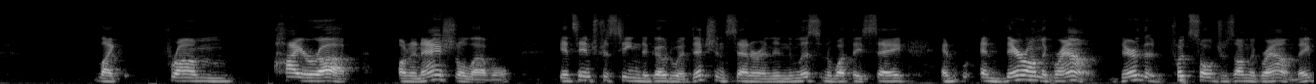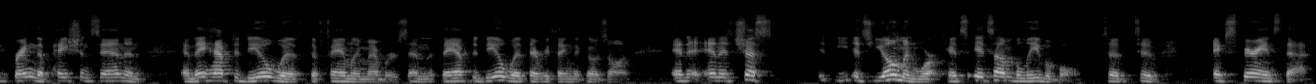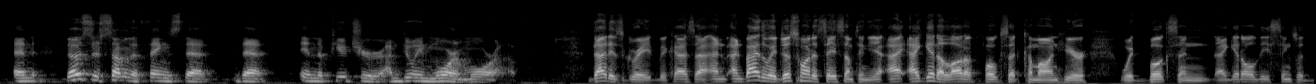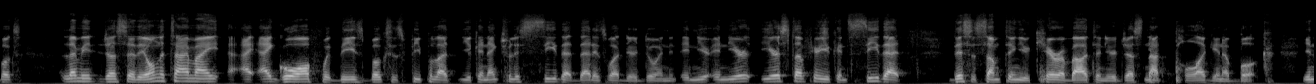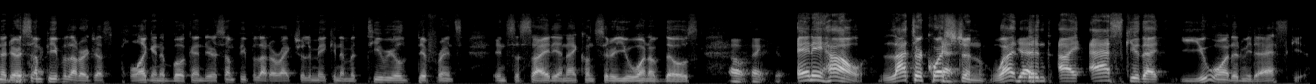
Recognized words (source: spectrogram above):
like from higher up on a national level, it's interesting to go to addiction center and then listen to what they say and and they're on the ground they're the foot soldiers on the ground they bring the patients in and and they have to deal with the family members and they have to deal with everything that goes on and and it's just it's yeoman work it's it's unbelievable to to experience that and those are some of the things that that in the future i'm doing more and more of that is great because, uh, and and by the way, just want to say something. Yeah, I, I get a lot of folks that come on here with books, and I get all these things with books. Let me just say the only time I, I, I go off with these books is people that you can actually see that that is what they're doing in your in your your stuff here. You can see that this is something you care about and you're just not plugging a book. You know, there are some people that are just plugging a book, and there are some people that are actually making a material difference in society, and I consider you one of those. Oh, thank you. Anyhow, latter question. Yes. What yes. didn't I ask you that you wanted me to ask you?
